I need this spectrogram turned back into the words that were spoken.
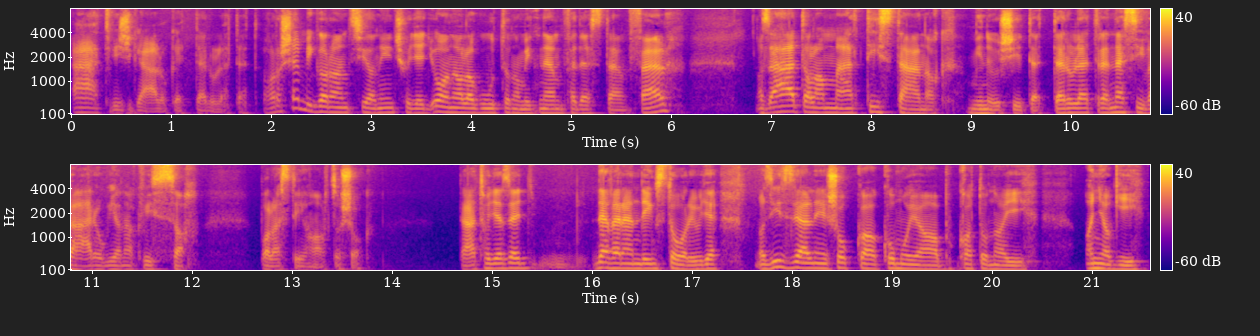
átvizsgálok egy területet. Arra semmi garancia nincs, hogy egy olyan alagúton, amit nem fedeztem fel, az általam már tisztának minősített területre ne szivárogjanak vissza palasztin harcosok. Tehát, hogy ez egy neverending story. Ugye az Izraelnél sokkal komolyabb katonai, anyagi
